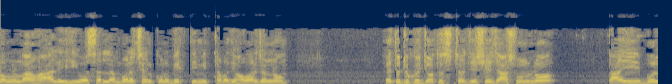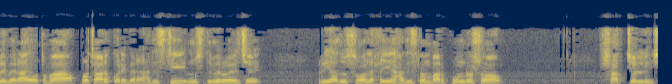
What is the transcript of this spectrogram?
সাল্লাহ আলিহি ওসাল্লাম বলেছেন, কোনো ব্যক্তি মিথ্যাবাদী হওয়ার জন্য এতটুকু যথেষ্ট যে সে যা শুনল তাই বলে বেড়ায় অথবা প্রচার করে বেড়ায়। হাদিসটি মুসলিমে রয়েছে রিয়াদুসলহীন হাদিস নাম্বার পনেরোশো সাতচল্লিশ।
